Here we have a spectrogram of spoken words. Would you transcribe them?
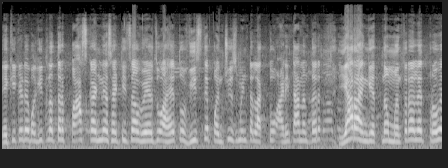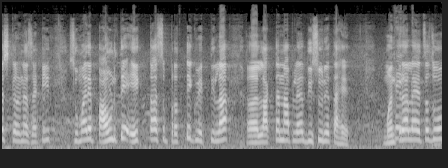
एकीकडे बघितलं तर पास काढण्यासाठीचा वेळ जो आहे तो वीस ते पंचवीस मिनिटं लागतो आणि त्यानंतर या रांगेतनं मंत्रालयात प्रवेश करण्यासाठी सुमारे पाऊण ते एक तास प्रत्येक व्यक्तीला लागताना आपल्याला दिसून येत आहे. मंत्रालयाचा जो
